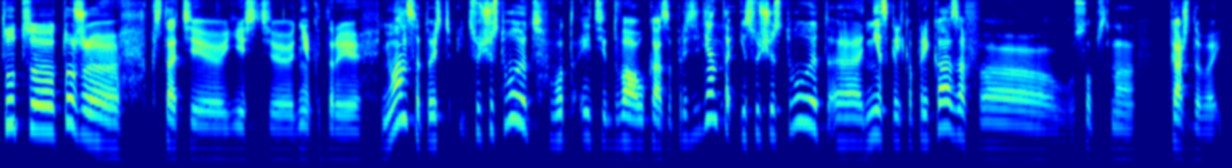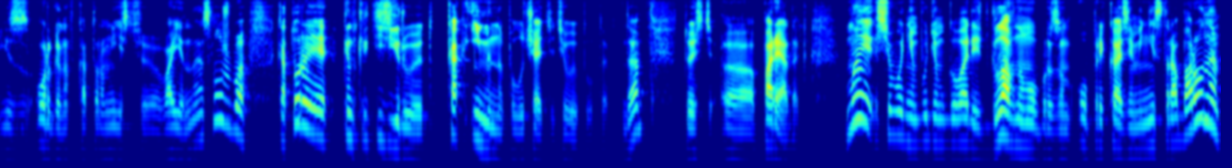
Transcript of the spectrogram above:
Тут э, тоже, кстати, есть э, некоторые нюансы. То есть существуют вот эти два указа президента и существует э, несколько приказов, э, собственно, каждого из органов, в котором есть э, военная служба, которые конкретизируют, как именно получать эти выплаты. Да? То есть э, порядок. Мы сегодня будем говорить главным образом о приказе министра обороны.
